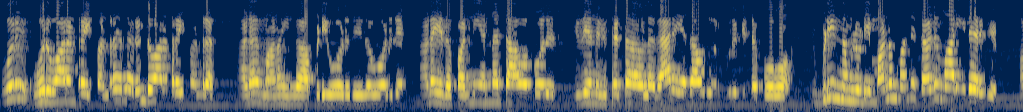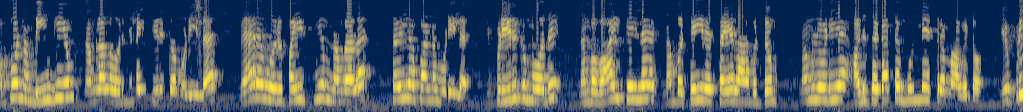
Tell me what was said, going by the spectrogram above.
ஒரு ஒரு வாரம் ட்ரை பண்றேன் இல்ல ரெண்டு வாரம் ட்ரை பண்றேன். அட மனம் இங்க அப்படி ஓடுது இதை ஓடுது. அட இதை பண்ணி என்ன தாவ போகுது? இது எனக்கு செட் ஆகல. வேற ஏதாவது ஒரு குரு கிட்ட போவோம். இப்படின்னு நம்மளுடைய மனம் வந்து தடுமாறிக்கிட்டே இருக்கு. அப்போ நம்ம இங்கேயும் நம்மளால ஒரு நிலைக்கு இருக்க முடியல. வேற ஒரு பயிற்சியும் நம்மளால சரியா பண்ண முடியல. இப்படி இருக்கும்போது நம்ம வாழ்க்கையில நம்ம செய்யற செயல் ஆகட்டும் நம்மளுடைய அடுத்த கட்ட முன்னேற்றம் ஆகட்டும் எப்படி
